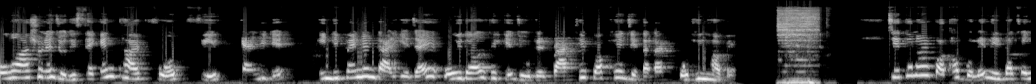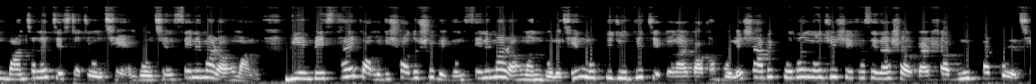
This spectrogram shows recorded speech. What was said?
কোনো আসনে যদি second third fourth fifth candidate independent দাঁড়িয়ে যায় ওই দল থেকে জোটের প্রার্থীর পক্ষে জেতাটা কঠিন হবে। চেতনার কথা বলে নির্বাচন বানচালের চেষ্টা চলছে, বলছেন সেলিমা রহমান। বিএনপির স্থায়ী কমিটির সদস্য বেগম সেলিমা রহমান বলেছেন মুক্তিযুদ্ধের চেতনার কথা বলে সাবেক প্রধানমন্ত্রী শেখ হাসিনার সরকার সব লুটপাট করেছে।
